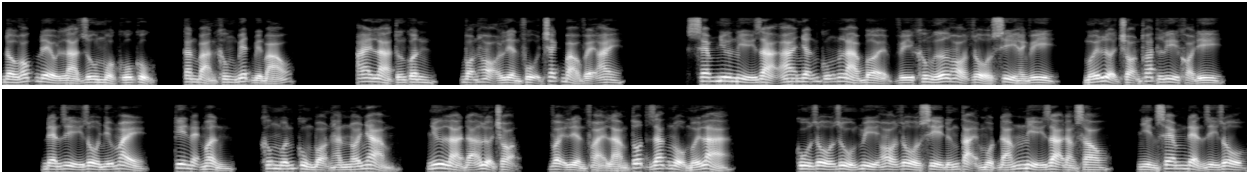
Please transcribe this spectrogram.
đầu góc đều là du một cú cục, căn bản không biết biến báo. Ai là tướng quân, bọn họ liền phụ trách bảo vệ ai. Xem như nỉ giả A nhẫn cũng là bởi vì không ứa họ rổ xì hành vi, mới lựa chọn thoát ly khỏi đi. Đèn gì rồi như mày, kỳ nẹ mẩn, không muốn cùng bọn hắn nói nhảm, như là đã lựa chọn, vậy liền phải làm tốt giác ngộ mới là. Cù rổ rủ mì họ rổ xì đứng tại một đám nỉ dạ đằng sau, nhìn xem đèn dị dỗ,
